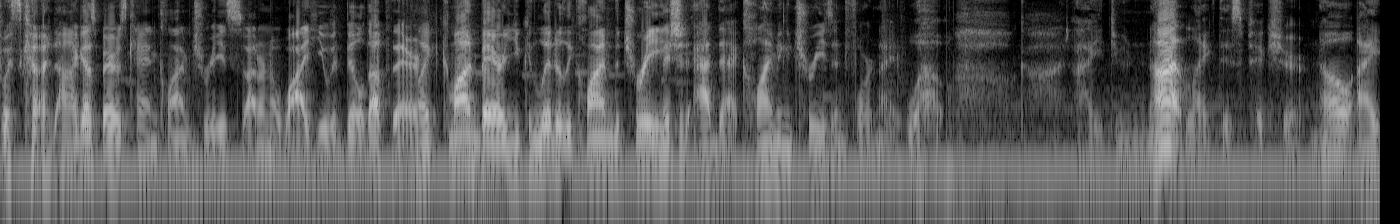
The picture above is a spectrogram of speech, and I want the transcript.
what's going on? I guess bears can climb trees, so I don't know why he would build up there. Like, come on, bear, you can literally climb the tree. They should add that, climbing trees in Fortnite. Whoa. I do not like this picture. No, I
